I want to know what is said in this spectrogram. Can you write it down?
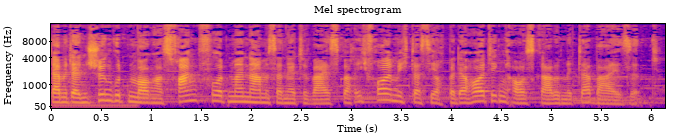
Damit einen schönen guten Morgen aus Frankfurt. Mein Name ist Annette Weißbach. Ich freue mich, dass Sie auch bei der heutigen Ausgabe mit dabei sind.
